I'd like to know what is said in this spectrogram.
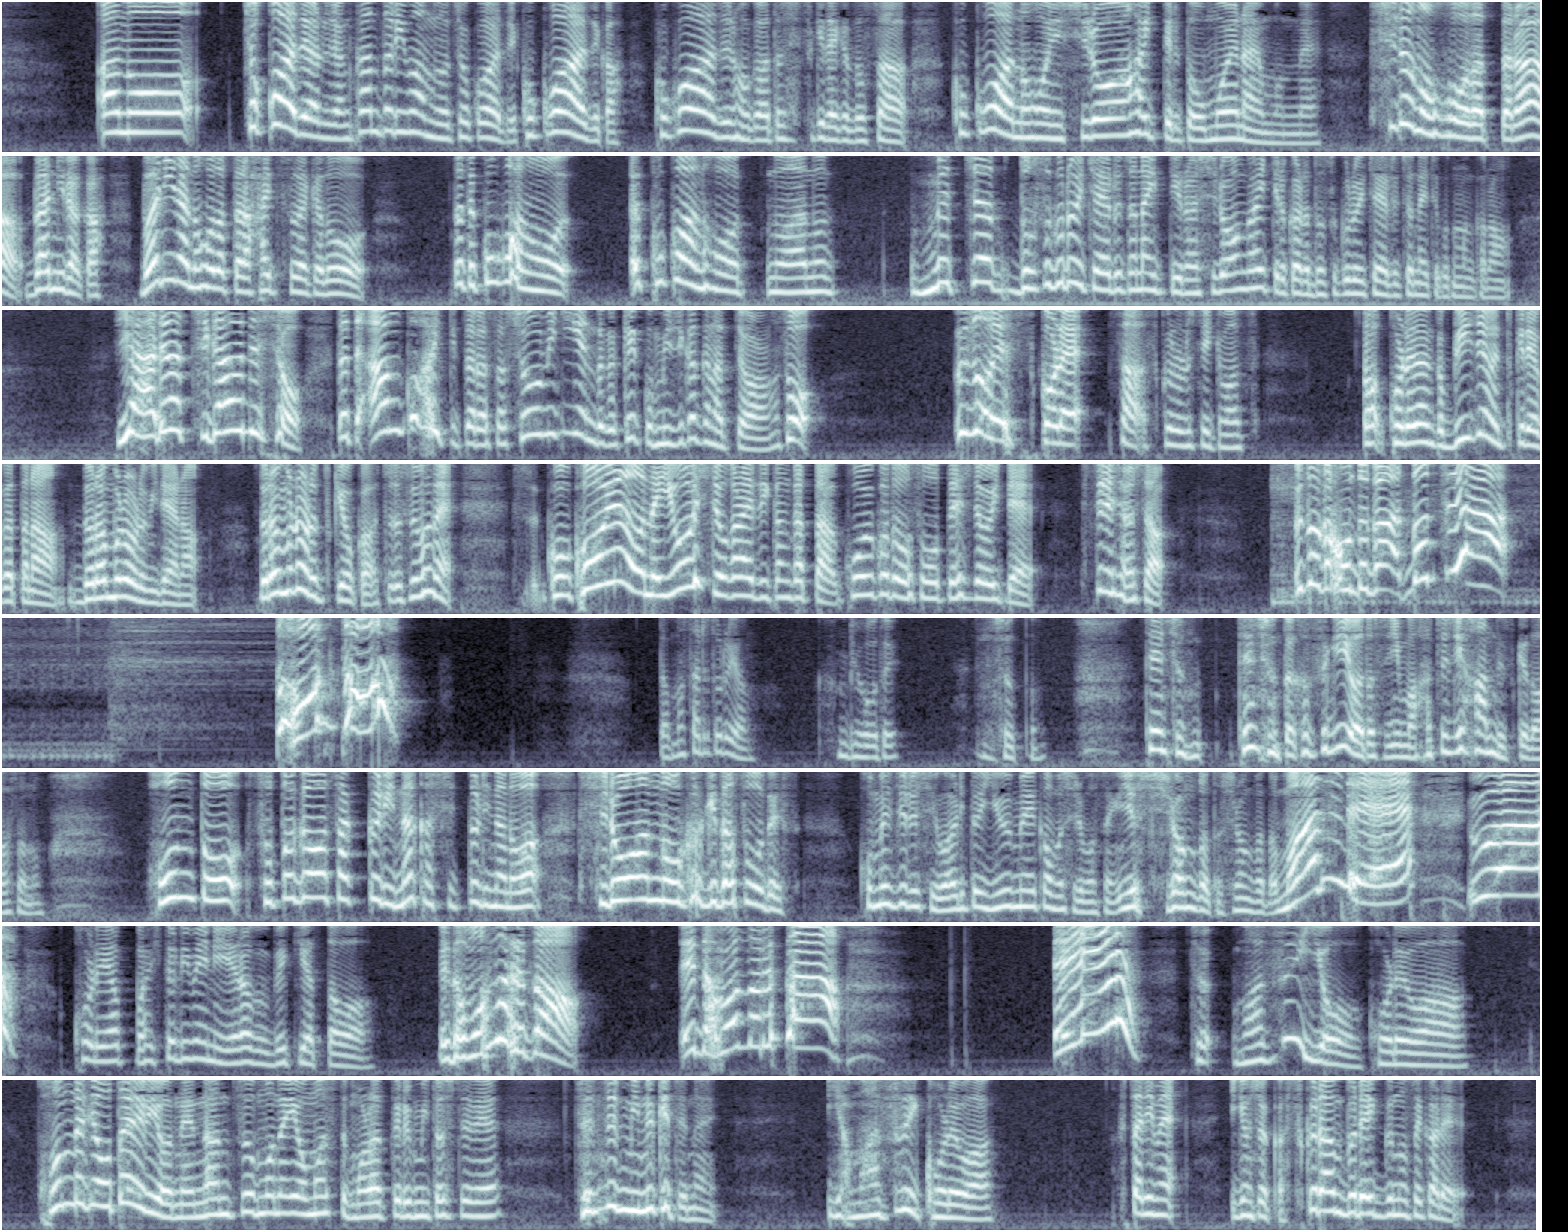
あのーチョコ味あるじゃん。カントリーマームのチョコ味。ココア味か。ココア味の方が私好きだけどさ、ココアの方に白あん入ってると思えないもんね。白の方だったら、バニラか。バニラの方だったら入ってそうだけど、だってココアの方、え、ココアの方のあの、めっちゃドス黒い茶色じゃないっていうのは白あんが入ってるからドス黒い茶色じゃないってことなんかな？いや、あれは違うでしょだってあんこ入ってたらさ、賞味期限とか結構短くなっちゃわんそう嘘ですこれさあ、スクロールしていきます。あ、これなんか BGM つけりゃよかったな。ドラムロールみたいな。ドラムロールつけようか。ちょっとすいません。こう、こういうのをね、用意しておかないといかんかった。こういうことを想定しておいて。失礼しました。嘘か本当か？どっちや本当？騙されとるやん。秒で。ちょっと。テンション、テンション高すぎよ、私今8時半ですけど、朝の。本当、外側さっくり、中しっとりなのは、白あんのおかげだそうです。米印割と有名かもしれません。いや、知らんかった、知らんかった。マジで？うわーこれやっぱ一人目に選ぶべきやったわ。え、騙されたえ、騙されたえー、ちょ、まずいよ、これは。こんだけお便りをね、何通もね、読ませてもらってる身としてね、全然見抜けてない。いや、まずい、これは。二人目、行きましょうか。スクランブルエッグのせカレ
